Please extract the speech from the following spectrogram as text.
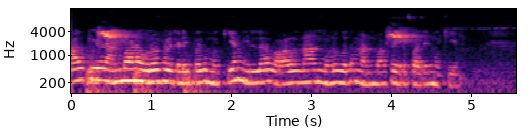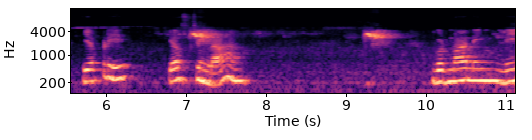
வாழ்க்கையில் அன்பான உறவுகள் கிடைப்பது முக்கியம். இல்லை வாழ்நாள் முழுவதும் அன்பாக இருப்பதே முக்கியம். எப்படி? யோசிச்சிங்களா? குட் மார்னிங் நீ.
